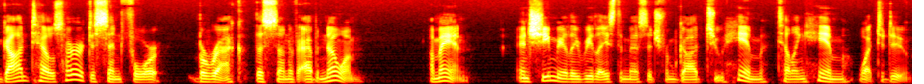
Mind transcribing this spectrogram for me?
God tells her to send for Barak, the son of Abinoam, a man, and she merely relays the message from God to him, telling him what to do.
